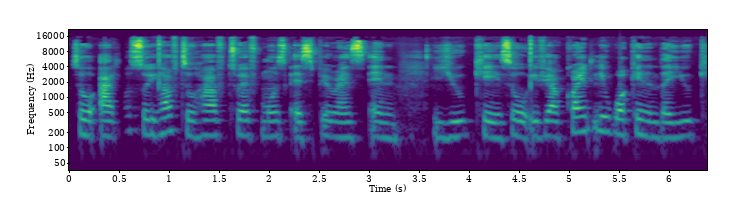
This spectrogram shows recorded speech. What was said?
So also you have to have 12 months experience in uk so if you are currently working in the uk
